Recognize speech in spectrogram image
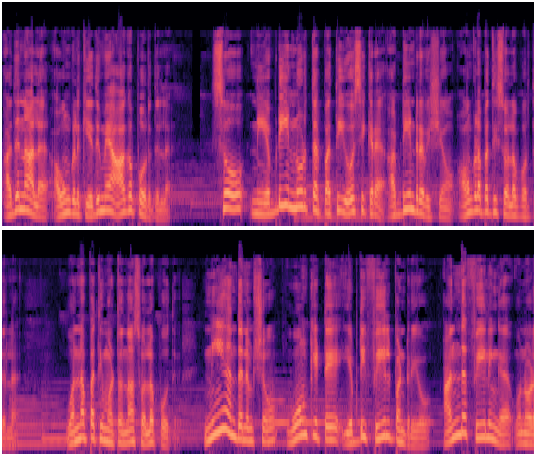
அதனால அவங்களுக்கு எதுவுமே ஆக போறது ஸோ நீ எப்படி இன்னொருத்தர் பத்தி யோசிக்கிற அப்படின்ற விஷயம் அவங்கள பத்தி சொல்ல போறது உன்னை பற்றி மட்டும்தான் சொல்ல போகுது. நீ அந்த நிமிஷம் உன்கிட்ட எப்படி ஃபீல் பண்ணுறியோ அந்த ஃபீலிங்கை உன்னோட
